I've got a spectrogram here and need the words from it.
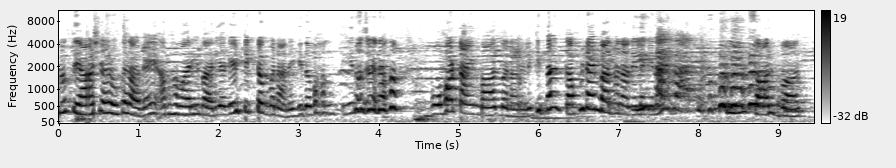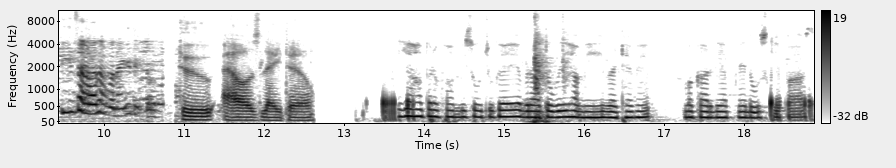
लोग तैयार श्यार होकर आ गए। अब हमारी बारी आ गई टिकटॉक बनाने की। तब हम तीनों जो है ना बहुत टाइम बाद बनाने लगे। कितना काफ़ी टाइम बाद बनाने लगे ना? तीन साल बाद। तीन साल बाद हम बनाएँगे टिकटॉक। Two hours later. यहाँ पर अफाम भी सो चुका है। अब रात हो गई। हम यहीं बैठे हुए हैं। वकार गए अपने दोस्त के पास।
